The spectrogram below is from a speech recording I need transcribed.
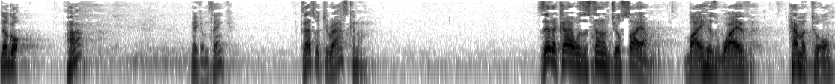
They'll go, huh? Make them think. Because that's what you're asking them. Zedekiah was the son of Josiah by his wife Hamutal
